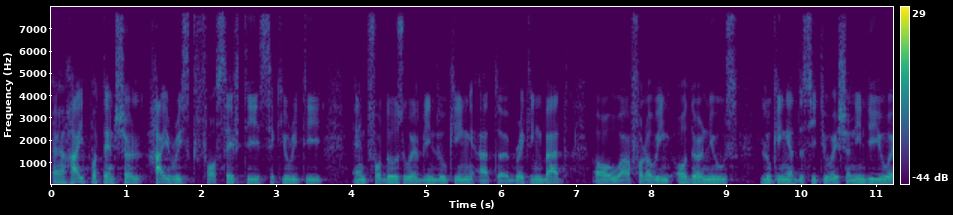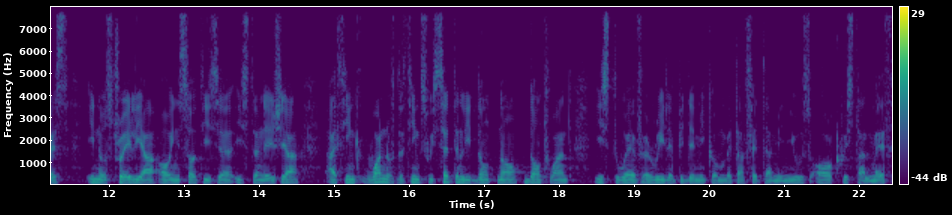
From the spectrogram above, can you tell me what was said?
a high potential, high risk for safety, security, and for those who have been looking at uh, Breaking Bad or who are following other news, looking at the situation in the US, in Australia, or in Southeastern Asia, I think one of the things we certainly don't know, don't want, is to have a real epidemic of methamphetamine use or crystal meth,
